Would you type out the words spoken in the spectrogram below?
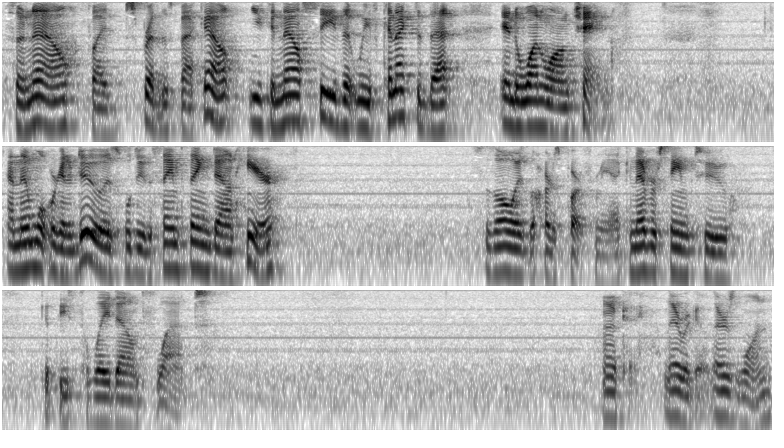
So now, if I spread this back out, you can now see that we've connected that into one long chain. And then what we're going to do is we'll do the same thing down here. This is always the hardest part for me. I can never seem to get these to lay down flat. Okay, there we go. There's one.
